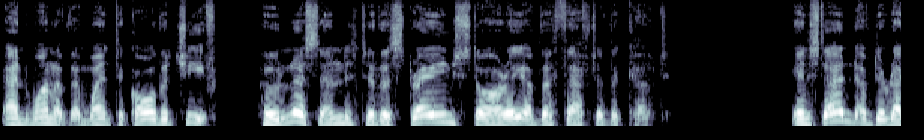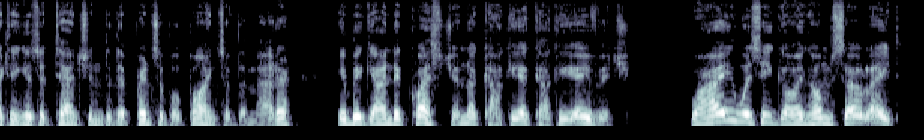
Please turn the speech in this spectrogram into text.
and one of them went to call the chief, who listened to the strange story of the theft of the coat. Instead of directing his attention to the principal points of the matter, he began to question Akaky Akakiyevich. Why was he going home so late?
